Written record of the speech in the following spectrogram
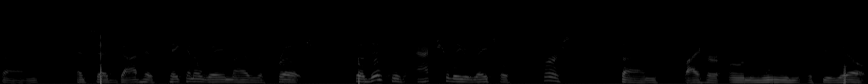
son and said, God has taken away my reproach. So this is actually Rachel's first son by her own womb, if you will.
